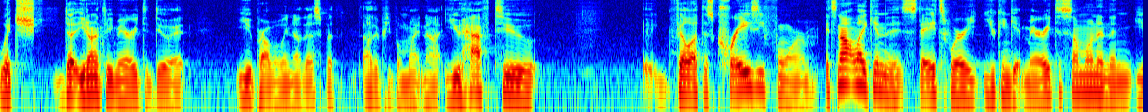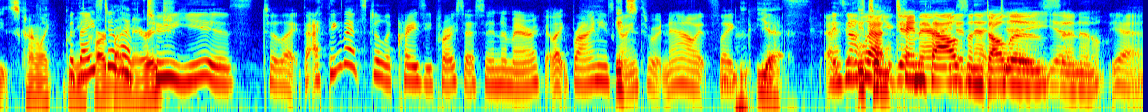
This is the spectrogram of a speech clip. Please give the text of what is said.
which do, you don't have to be married to do it, you probably know this, but other people might not. You have to uh, fill out this crazy form. It's not like in the states where you can get married to someone and then you, it's kind of like green But they card still by have marriage. two years to like. I think that's still a crazy process in America. Like Bryony's going It's- through it now. It's like Yeah. it's, I It's think not it's like like you get ten married in thousand that dollars. Yeah, and no. yeah.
